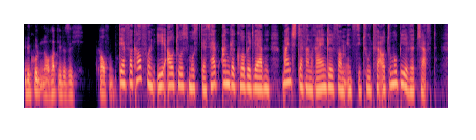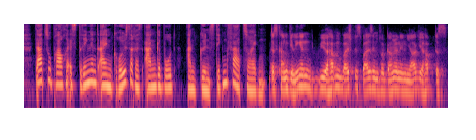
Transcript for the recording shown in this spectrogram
viele Kunden auch hat, die das sich kaufen. Der Verkauf von E-Autos muss deshalb angekurbelt werden, meint Stefan Reindl vom Institut für Automobilwirtschaft. Dazu brauche es dringend ein größeres Angebot an günstigen Fahrzeugen. Das kann gelingen. Wir haben beispielsweise im vergangenen Jahr gehabt, dass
